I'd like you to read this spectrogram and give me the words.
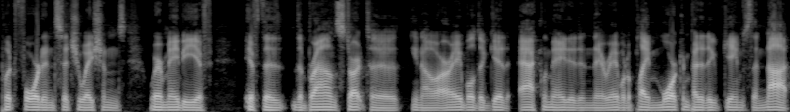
put Ford in situations where maybe if if the the Browns start to, you know, are able to get acclimated and they're able to play more competitive games than not,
